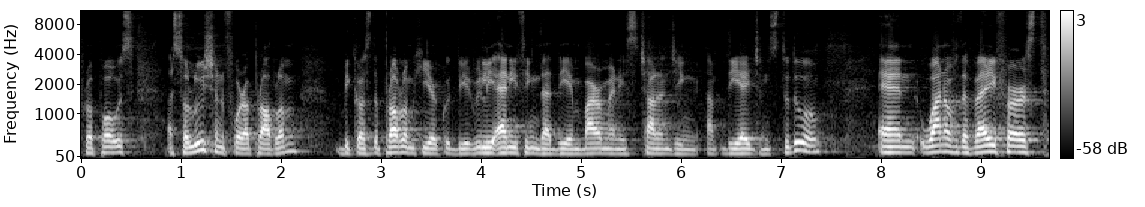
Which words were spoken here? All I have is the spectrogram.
propose a solution for a problem because the problem here could be really anything that the environment is challenging um, the agents to do. And one of the very first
